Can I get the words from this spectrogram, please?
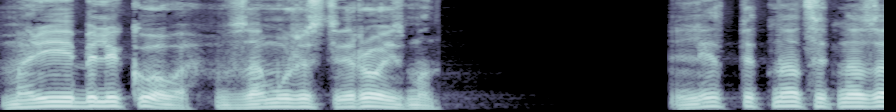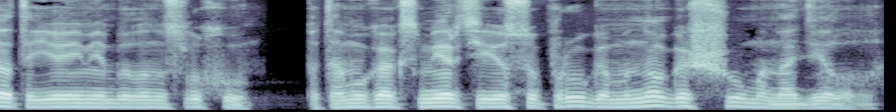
Мария Белякова, в замужестве Ройзман. Лет 15 назад ее имя было на слуху, потому как смерть ее супруга много шума наделала.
